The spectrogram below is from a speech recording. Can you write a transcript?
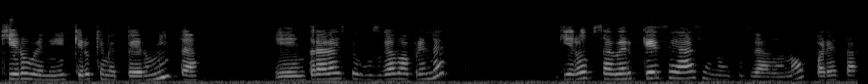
quiero venir, quiero que me permita entrar a este juzgado a aprender quiero saber qué se hace en un juzgado, ¿no? Para estar,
